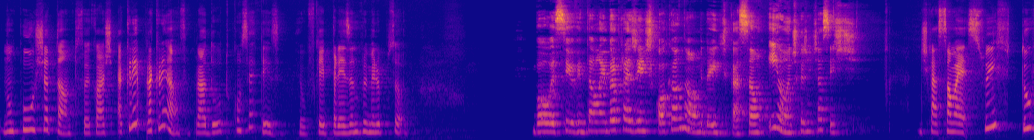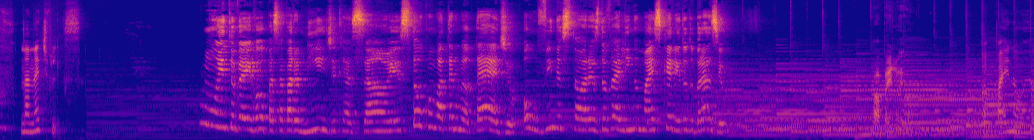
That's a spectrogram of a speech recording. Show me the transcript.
Não puxa tanto. Foi que eu acho. É pra criança, pra adulto, com certeza. Eu fiquei presa no primeiro episódio. Boa, Silvia. Então lembra pra gente qual que é o nome da indicação e onde que a gente assiste. A indicação é Swift Tooth na Netflix. Muito bem, vou passar para a minha indicação. e Estou combatendo meu tédio ouvindo histórias do velhinho mais querido do Brasil. Papai Noel. Papai Noel.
